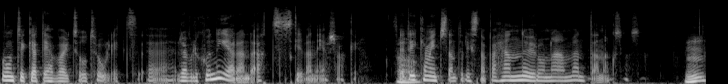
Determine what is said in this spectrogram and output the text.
Hon tycker att det har varit så otroligt eh, revolutionerande att skriva ner saker. Så ja. det kan vara intressant att lyssna på henne, hur hon har använt den också. Så. Mm.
